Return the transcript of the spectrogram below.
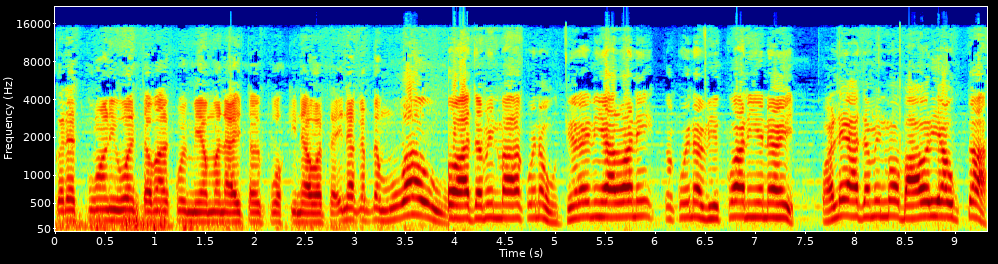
કદાચ પાણી હોય તમારે કોઈ મહેમાન આવી તમે પોકી ના વળતા એના કરતા હું આવું. તો આ જમીનમાં કોઈને ઉતેરે નહીં હારવાની કે કોઈને વેચવાની નહીં. ભલે આ જમીનમાં બાવરિયા ઉગતા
